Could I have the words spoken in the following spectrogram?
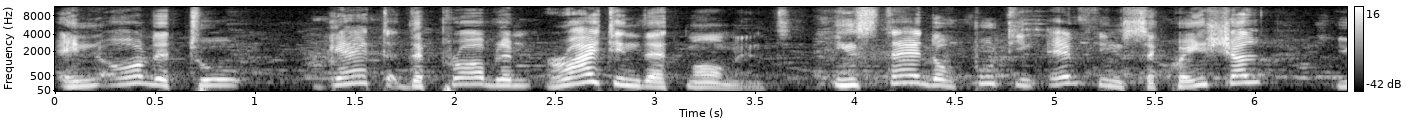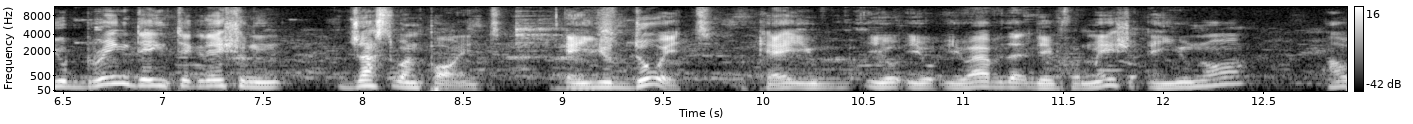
in order to get the problem right in that moment. Instead of putting everything sequential, you bring the integration in just one point and you do it. Okay, you you, you, you have the, the information and you know how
